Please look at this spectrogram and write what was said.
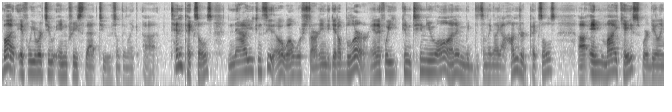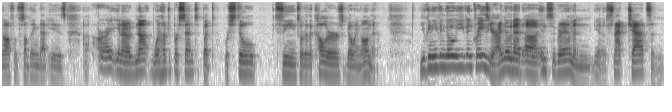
But if we were to increase that to something like uh, 10 pixels, now you can see that, oh, well, we're starting to get a blur. And if we continue on and we did something like 100 pixels, uh, in my case, we're dealing off of something that is, uh, all right, you know, not 100%, but we're still seeing sort of the colors going on there. You can even go even crazier. I know that uh, Instagram and you know Snapchats and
